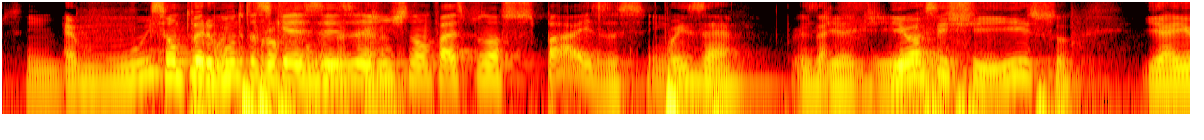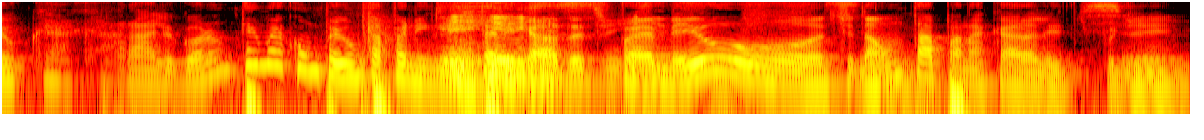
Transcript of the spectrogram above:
sim. É muito São perguntas muito que às profunda, vezes a cara. gente não faz pros nossos pais, assim. Pois é. Pois é. dia a dia, e eu né? assisti isso, e aí eu, ca- caralho, agora não tem mais como perguntar pra ninguém, tá ligado? Tipo, é meio. te dá um tapa na cara ali, tipo, de. Sim.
